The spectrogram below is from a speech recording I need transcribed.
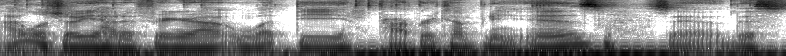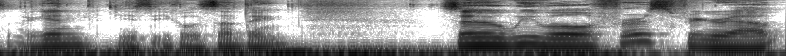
I will show you how to figure out what the proper company is. So this, again, equal to something. So we will first figure out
